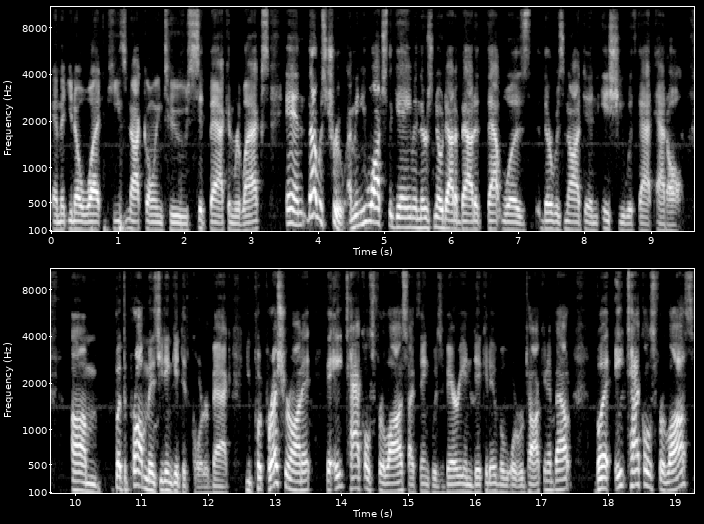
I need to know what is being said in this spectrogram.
and that, you know what, he's not going to sit back and relax. And that was true. I mean, you watch the game and there's no doubt about it. That was, there was not an issue with that at all. Um, But the problem is you didn't get to the quarterback. You put pressure on it. The eight tackles for loss, I think, was very indicative of what we're talking about. But eight tackles for loss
